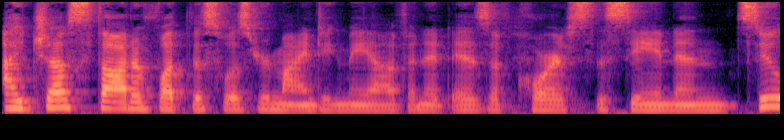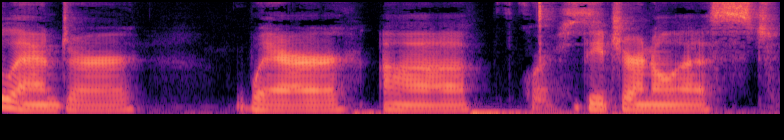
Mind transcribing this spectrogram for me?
I just thought of what this was reminding me of, and it is, of course, the scene in Zoolander where uh, Of course. the journalist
